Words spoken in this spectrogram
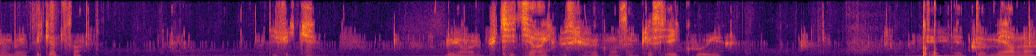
Bon bah impeccable ça. Magnifique. Lui on va le buter direct parce qu'il va commencer à me casser les couilles. Des lunettes de merde là.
